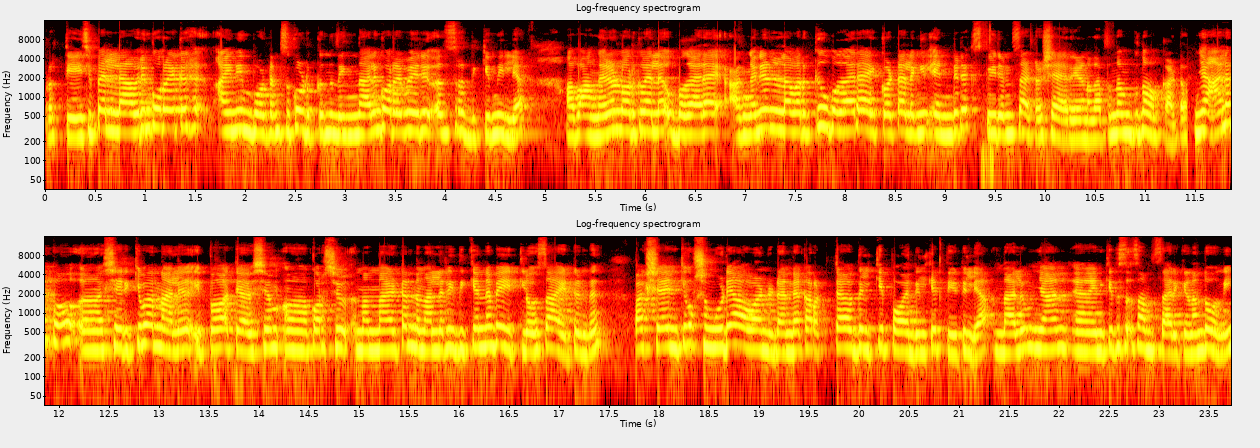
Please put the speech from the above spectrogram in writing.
പ്രത്യേകിച്ച് ഇപ്പം എല്ലാവരും കുറേയൊക്കെ അതിന് ഇമ്പോർട്ടൻസ് കൊടുക്കുന്നുണ്ട്. എന്നാലും കുറേ പേര് അത് ശ്രദ്ധിക്കുന്നില്ല. അപ്പൊ അങ്ങനെയുള്ളവർക്ക് വല്ല ഉപകാര അങ്ങനെയുള്ളവർക്ക് ഉപകാരം ആയിക്കോട്ടെ അല്ലെങ്കിൽ എന്റെ ഒരു എക്സ്പീരിയൻസ് ആട്ടോ ഷെയർ ചെയ്യണത്. അപ്പൊ നമുക്ക് നോക്കാട്ടോ. ഞാനിപ്പോ ശരിക്കും പറഞ്ഞാൽ ഇപ്പൊ അത്യാവശ്യം കുറച്ച് നന്നായിട്ട് നല്ല രീതിക്ക് തന്നെ വെയിറ്റ് ലോസ് ആയിട്ടുണ്ട്. പക്ഷെ എനിക്ക് കുറച്ചും കൂടി ആവാണ്ടിട്ട് എന്റെ കറക്റ്റ് അതിലേക്ക് പോയിന്റിലേക്ക് എത്തിയിട്ടില്ല. എന്നാലും ഞാൻ എനിക്കിത് സംസാരിക്കണം തോന്നി.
